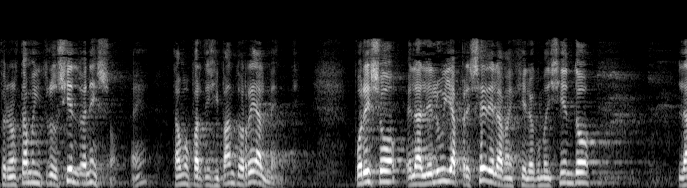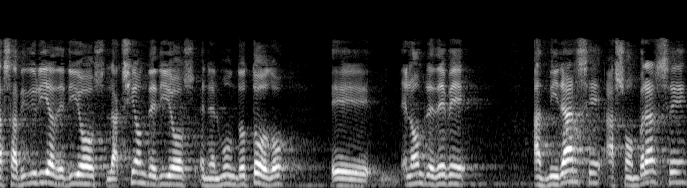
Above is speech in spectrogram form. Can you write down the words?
Pero nos estamos introduciendo en eso, ¿eh? estamos participando realmente. Por eso el aleluya precede el Evangelio, como diciendo la sabiduría de Dios, la acción de Dios en el mundo todo, eh, el hombre debe admirarse, asombrarse,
